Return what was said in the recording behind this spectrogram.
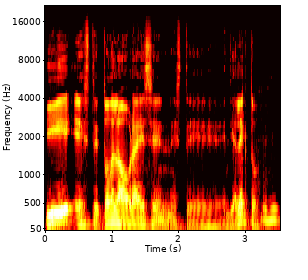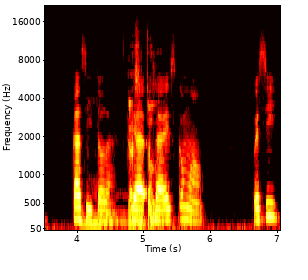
Y este, toda la obra es en, este, en dialecto. Casi toda. Casi toda. O sea, es como pues sí,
